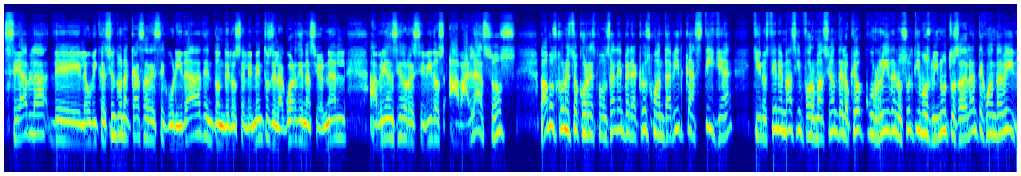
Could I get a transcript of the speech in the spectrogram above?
Se habla de la ubicación de una casa de seguridad en donde los elementos de la Guardia Nacional habrían sido recibidos a balazos. Vamos con nuestro corresponsal en Veracruz, Juan David Castilla, quien nos tiene más información de lo que ha ocurrido en los últimos minutos. Adelante, Juan David.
